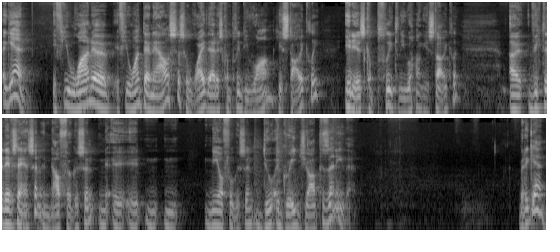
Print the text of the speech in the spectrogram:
again, if you want to, if you want the analysis of why that is completely wrong historically, it is completely wrong historically. Uh, Victor Davis Hanson and Niall Ferguson, uh, Niall Ferguson do a great job presenting that. But again,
